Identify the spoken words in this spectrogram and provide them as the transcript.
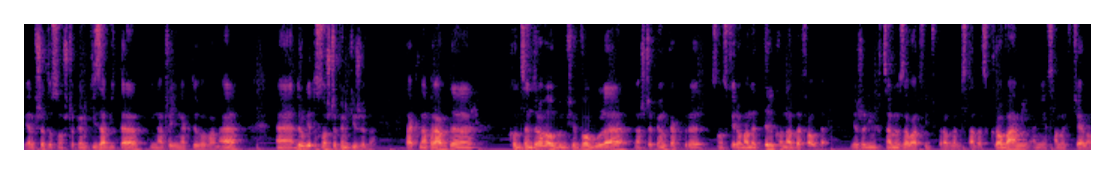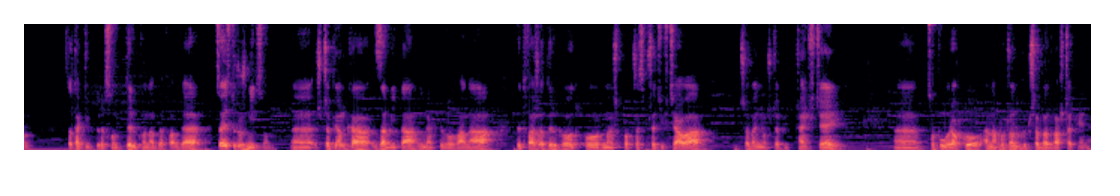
Pierwsze to są szczepionki zabite, inaczej inaktywowane. E, drugie to są szczepionki żywe. Tak naprawdę koncentrowałbym się w ogóle na szczepionkach, które są skierowane tylko na BVD. Jeżeli chcemy załatwić problem stada z krowami, a nie samych cieląt, to takie, które są tylko na BVD. Co jest różnicą? E, szczepionka zabita, inaktywowana, wytwarza tylko odporność poprzez przeciwciała. Trzeba nią szczepić częściej, e, co pół roku, a na początku trzeba dwa szczepienia.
